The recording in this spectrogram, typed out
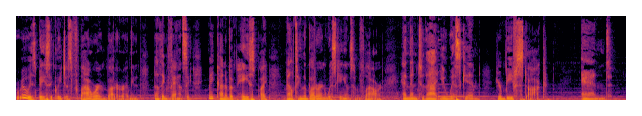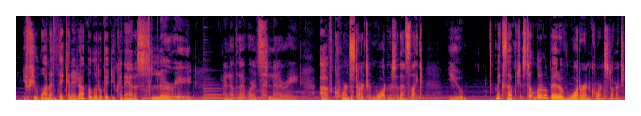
A roux is basically just flour and butter. I mean, nothing fancy. You make kind of a paste by melting the butter and whisking in some flour. And then to that, you whisk in your beef stock. And if you want to thicken it up a little bit, you can add a slurry. I love that word, slurry, of cornstarch and water. So that's like you mix up just a little bit of water and cornstarch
